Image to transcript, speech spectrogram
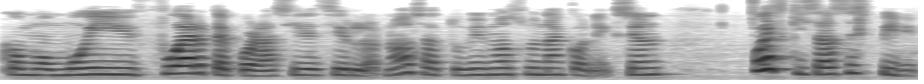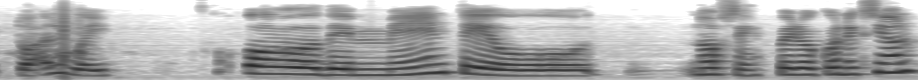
como muy fuerte, por así decirlo, ¿no? O sea, tuvimos una conexión, pues quizás espiritual, güey, o de mente, o no sé, pero conexión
